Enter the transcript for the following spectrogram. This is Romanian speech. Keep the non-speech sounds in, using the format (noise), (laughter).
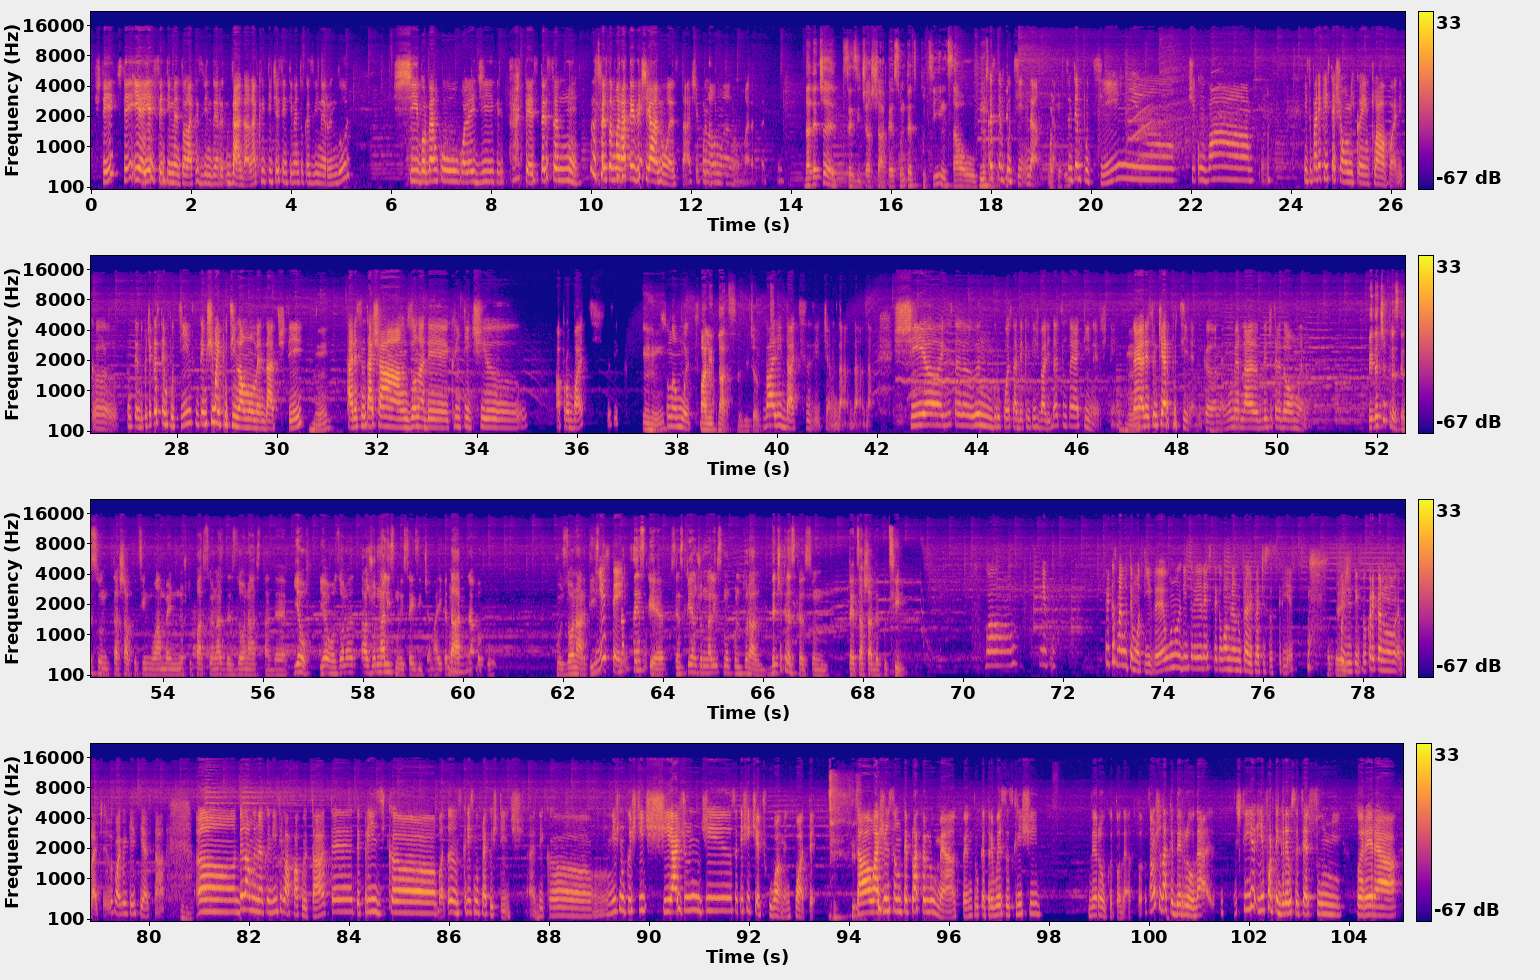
Știi? Știi? E, e sentimentul ăla că-ți vine rândul. Da, da, la critice sentimentul că-ți vine rândul. Și vorbeam cu colegii, frate, sper să nu. Sper să mă rateze și anul ăsta. Și până la urmă nu mă ratează. Dar de ce se zice așa? Că sunteți puțini sau nu știu? Că suntem puțini, da. Okay. da. Suntem puțini și cumva mi se pare că este așa o mică enclavă, adică suntem, după ce că suntem puțini, suntem și mai puțini la un moment dat, știi? Mm-hmm. Care sunt așa în zona de critici uh, aprobați, să zic. Mm-hmm. Sună mult. Validați, să zicem. Validați, să zicem, da, da, da. Și uh, există în grupul ăsta de critici validați, sunt aia tineri, știi? Mm-hmm. Care sunt chiar puține, adică ne numer la degetele de la o mână. Păi de ce crezi că sunt așa puțini oameni, nu știu, pasionați de zona asta de... Eu, e o zonă a jurnalismului, să zicem, adică mm-hmm. da, are treabă cu, cu zona artistică, este. dar se înscrie, se înscrie în jurnalismul cultural. De ce crezi că sunteți așa de puțini? Well, e Cred că sunt mai multe motive. Unul dintre ele este că oamenilor nu prea le place să scrie. Okay. (laughs) Pur și simplu. Cred că nu le place să facă chestia asta. Uh-huh. De la mână, când intri la facultate, te prinzi că bă, în scris nu prea câștigi. Adică nici nu câștigi și ajungi să te și cerți cu oameni, poate. (laughs) Sau ajungi să nu te placă lumea, pentru că trebuie să scrii și de rău câteodată. Sau nu știu dacă de rău, dar știi, e, e foarte greu să-ți asumi părerea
